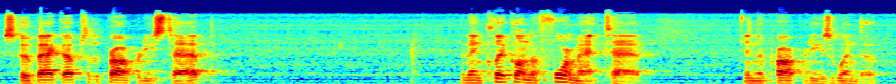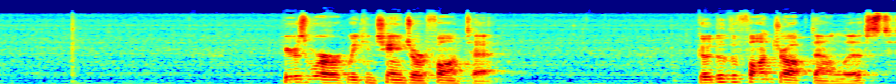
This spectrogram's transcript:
Let's go back up to the Properties tab, and then click on the Format tab in the Properties window. Here's where we can change our font at. Go to the font drop-down list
